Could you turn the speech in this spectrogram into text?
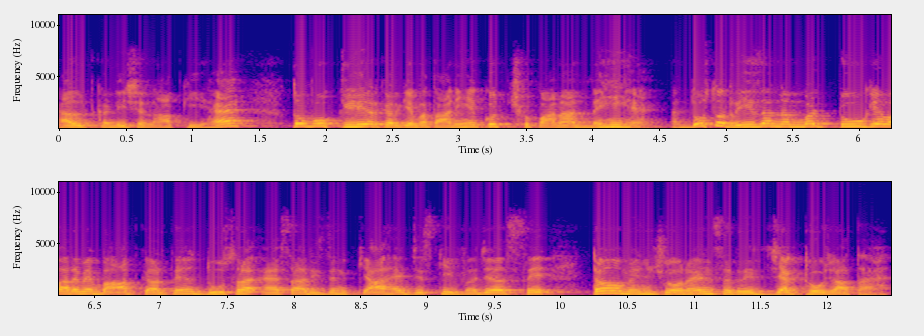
हेल्थ कंडीशन आपकी है तो वो क्लियर करके बतानी है, कुछ छुपाना नहीं है। दोस्तों रीजन नंबर टू के बारे में बात करते हैं। दूसरा ऐसा रीजन क्या है जिसकी वजह से टर्म इंश्योरेंस रिजेक्ट हो जाता है?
